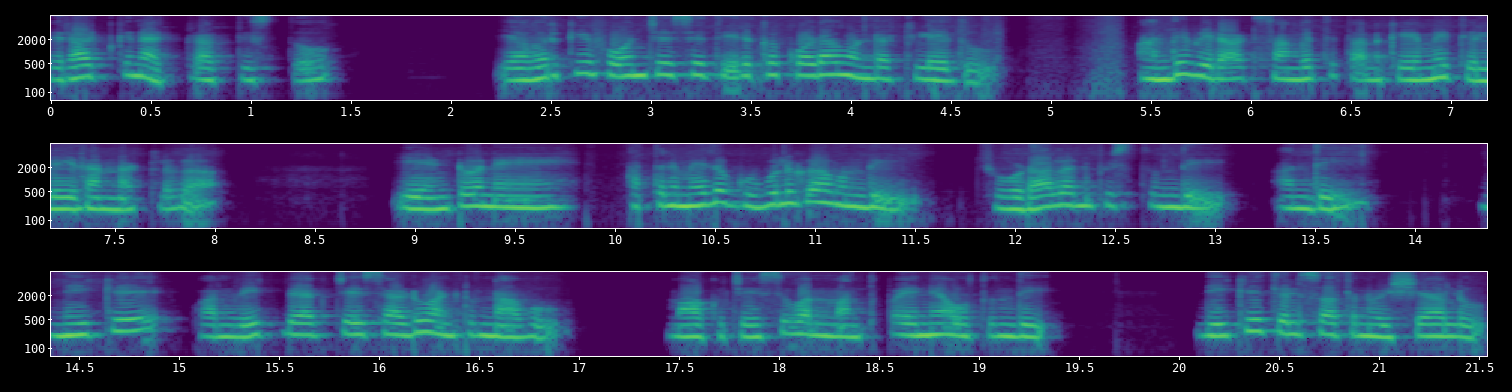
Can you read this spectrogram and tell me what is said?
విరాట్కి నెట్ ప్రాక్టీస్తో ఎవరికి ఫోన్ చేసే తీరిక కూడా ఉండట్లేదు. అంది విరాట్ సంగతి తనకేమీ తెలియదన్నట్లుగా. ఏంటోనే అతని మీద గుబులుగా ఉంది. చూడాలనిపిస్తుంది అంది. నీకే వన్ వీక్ బ్యాక్ చేశాడు అంటున్నావు. మాకు చేసి వన్ మంత్ పైనే అవుతుంది. నీకే తెలుసు అతని విషయాలు.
